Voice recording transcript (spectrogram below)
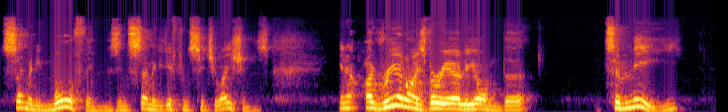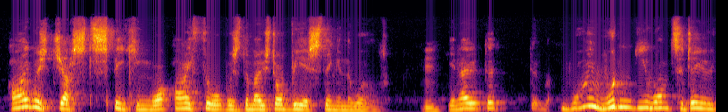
so many more things in so many different situations, you know, I realized very early on that to me, I was just speaking what I thought was the most obvious thing in the world. Mm. You know, that why wouldn't you want to do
